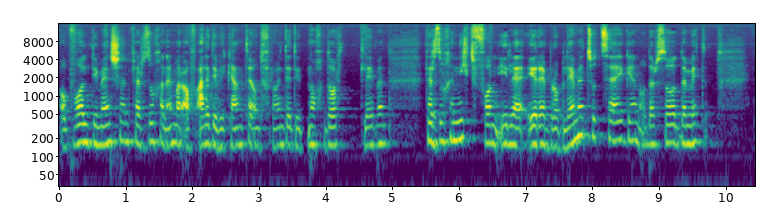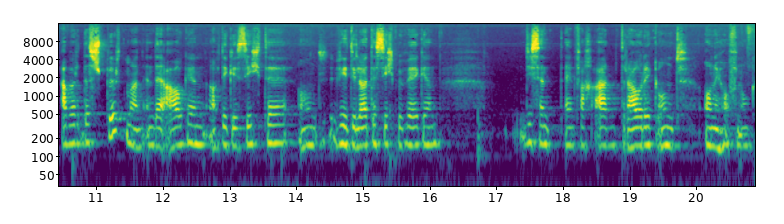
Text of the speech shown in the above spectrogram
Obwohl die Menschen versuchen immer auf alle die Bekannte und Freunde, die noch dort leben, versuchen nicht von ihre, ihre Probleme zu zeigen oder so, damit, aber das spürt man in den Augen, auf die Gesichter und wie die Leute sich bewegen. Die sind einfach arm, traurig und ohne Hoffnung.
